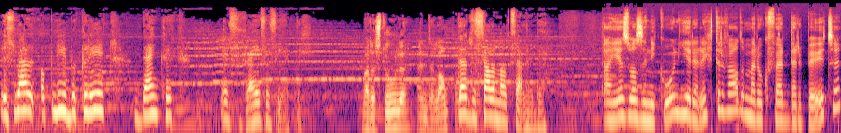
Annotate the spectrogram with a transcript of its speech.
Dus wel opnieuw bekleed, denk ik, in 45. Maar de stoelen en de lampen? Dat is allemaal hetzelfde. Agnes was een icoon hier in Lichtervelde, maar ook verder buiten.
